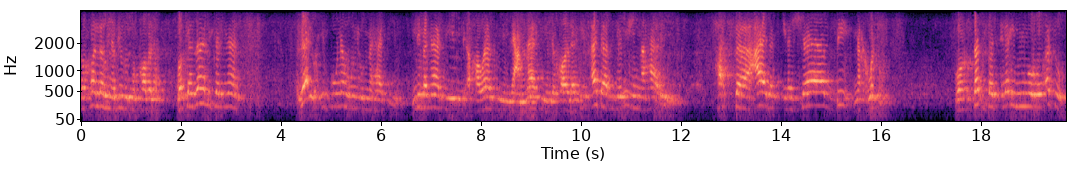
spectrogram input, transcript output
فقال له النبي المقابلة وكذلك الناس. لا يحبونه لأمهاتهم لبناتهم لأخواتهم لعماتهم لخالاتهم أتى بجميع المحارم. حتى عادت إلى الشاب نخوته وارتدت إليه مروءته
